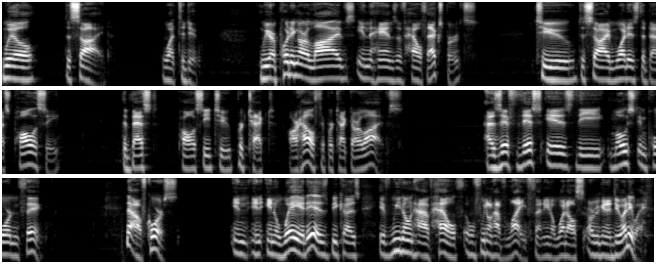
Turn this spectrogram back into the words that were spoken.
will decide what to do. We are putting our lives in the hands of health experts to decide what is the best policy, the best policy to protect our health, to protect our lives. As if this is the most important thing. Now, of course, in, in, in a way it is because if we don't have health, if we don't have life, then you know what else are we going to do anyway?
